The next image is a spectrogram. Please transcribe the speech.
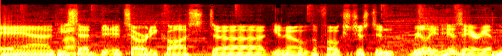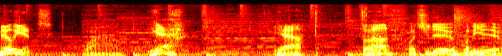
And he Wow. said it's already cost, uh, you know, the folks just in really in his area millions. Wow. Yeah. Yeah. Well, Uh, what you do? What do you do?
